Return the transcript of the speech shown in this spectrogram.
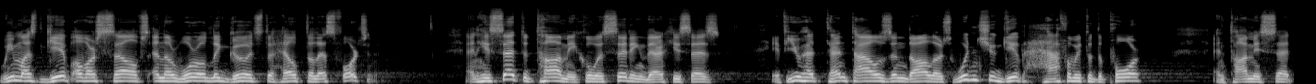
We must give of ourselves and our worldly goods to help the less fortunate. And he said to Tommy, who was sitting there, he says, If you had $10,000, wouldn't you give half of it to the poor? And Tommy said,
